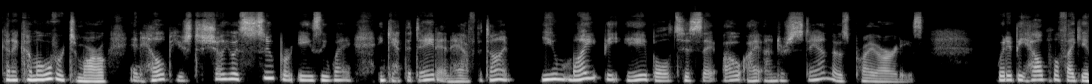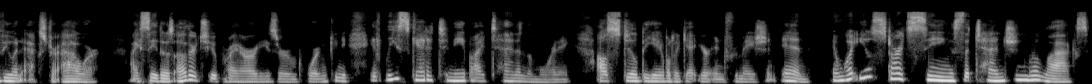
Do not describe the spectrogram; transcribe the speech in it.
Can I come over tomorrow and help you to show you a super easy way and get the data in half the time? You might be able to say, Oh, I understand those priorities. Would it be helpful if I give you an extra hour? I see those other two priorities are important. Can you at least get it to me by 10 in the morning? I'll still be able to get your information in. And what you'll start seeing is the tension relax.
